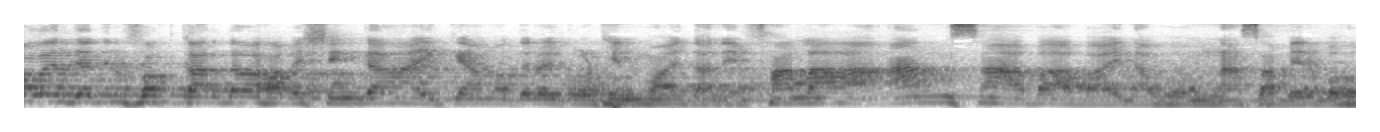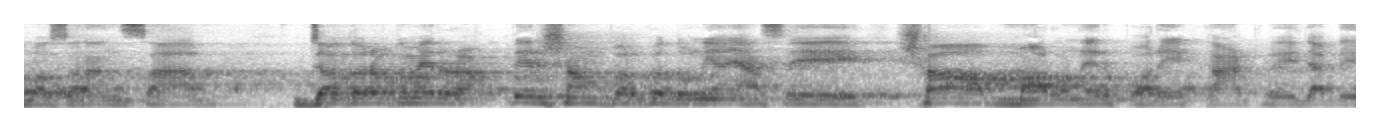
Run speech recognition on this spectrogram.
বলেন, যেদিন ফৎকার দেওয়া হবে সিংগাই কিয়ামতের ওই কঠিন ময়দানে, ফালা আনসাবা বাইনাহুম, নাসাবের বহু বছর আনসাব। যত রকমের রক্তের সম্পর্ক দুনিয়ায় আছে, সব মরণের পরে কাঠ হয়ে যাবে,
